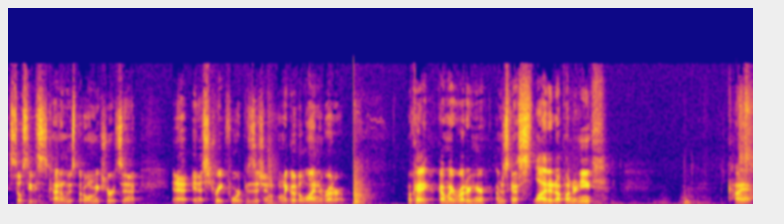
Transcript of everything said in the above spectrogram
Still see this is kind of loose, but I wanna make sure it's in a, in a, in a straightforward position when I go to line the rudder up. Okay, got my rudder here. I'm just gonna slide it up underneath the kayak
